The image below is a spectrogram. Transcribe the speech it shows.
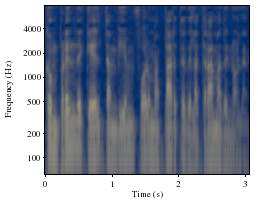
Comprende que él también forma parte de la trama de Nolan.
